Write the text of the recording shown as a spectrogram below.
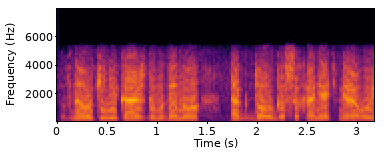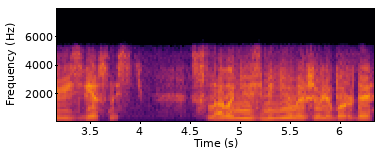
В науке не каждому дано так долго сохранять мировую известность. Слава не изменила Жюля Борде.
